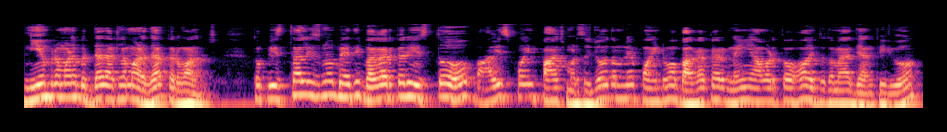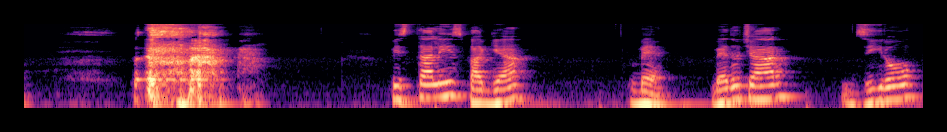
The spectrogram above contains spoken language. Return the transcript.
નિયમ પ્રમાણે બધા દાખલામાં અડધા કરવાના જ. તો પિસ્તાલીસનો બેથી ભાગાકાર કરીશ તો બાવીસ પોઈન્ટ પાંચ મળશે. જો તમને પોઈન્ટમાં ભાગાકાર નહીં આવડતો હોય તો તમે આ ધ્યાનથી જુઓ. પિસ્તાલીસ ભાગ્યા બે. બે દુ ચાર, ઝીરો,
